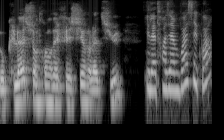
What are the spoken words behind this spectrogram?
Donc là, je suis en train de réfléchir là-dessus. Et la troisième voie, c'est quoi?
